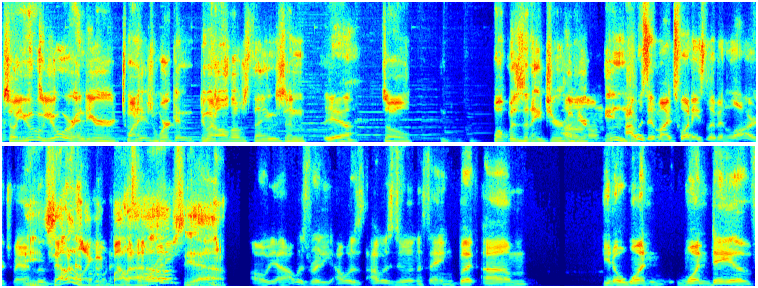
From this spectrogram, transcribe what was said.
So you you were into your 20s working, doing all those things and Yeah. so, what was the nature of your Um, injury? I was in my 20s living large, man. It sounded like a a house. Yeah. Oh yeah, I was ready. I was I was doing the thing, but um, you know, one one day of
